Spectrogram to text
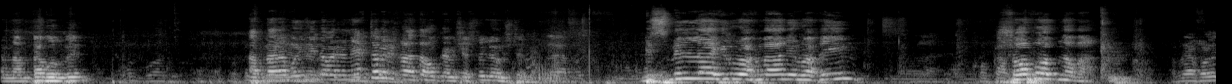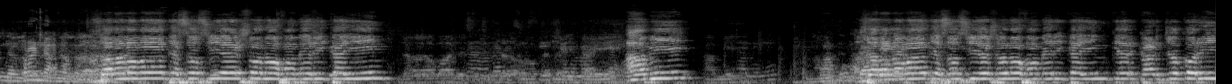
নামটা বলবেন? আপনারা বই দিতে পারেন, একটা মিনিট হোক, আমি শেষ করলে অনুষ্ঠানে। বিসমিল্লাহির রহমানির রহিম Jalalabad association of America Inc আমি জালালাবাদ অ্যাসোসিয়েশন অফ আমেরিকা ইনকের কার্যকরী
